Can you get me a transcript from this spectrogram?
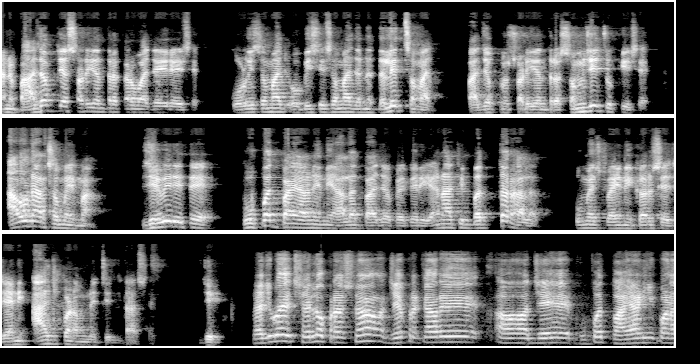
અને ભાજપ જે ષડયંત્ર કરવા જઈ રહી છે, કોળી સમાજ, ઓબીસી સમાજ અને દલિત સમાજ ભાજપનું ષડયંત્ર સમજી ચૂકી છે. આવનાર સમયમાં જેવી રીતે ભૂપત ભાયાણીની હાલત ભાજપે કરી, એનાથી બદતર હાલત ઉમેશભાઈની કરશે જેની આજ પણ અમને ચિંતા છે. જી. રાજુભાઈ છેલ્લો પ્રશ્ન, જે પ્રકારે જે ભૂપત ભાયાણી પણ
